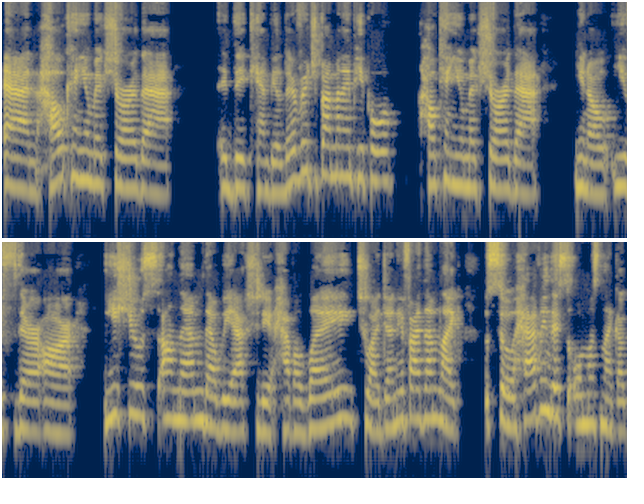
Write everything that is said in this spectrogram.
And how can you make sure that they can be leveraged by many people. How can you make sure that you know if there are issues on them that we actually have a way to identify them? Like so having this almost like a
